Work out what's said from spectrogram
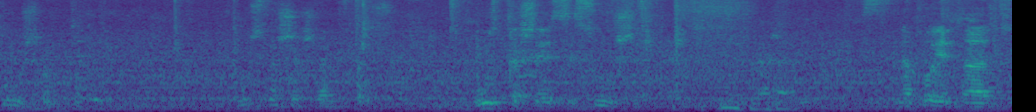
suše. Ustaše šta? Ustaše se suše. Na povjetarcu.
